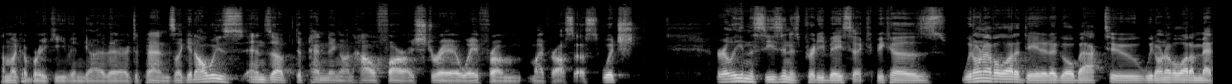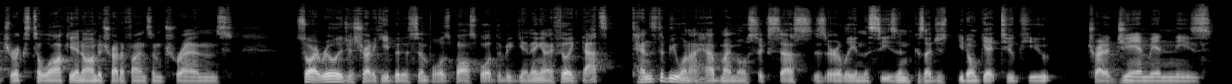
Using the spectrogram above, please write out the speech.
I'm like a break even guy there. It depends. Like it always ends up depending on how far I stray away from my process, which early in the season is pretty basic because we don't have a lot of data to go back to. We don't have a lot of metrics to lock in on to try to find some trends. So I really just try to keep it as simple as possible at the beginning. And I feel like that's tends to be when I have my most success is early in the season because I just you don't get too cute. Try to jam in these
